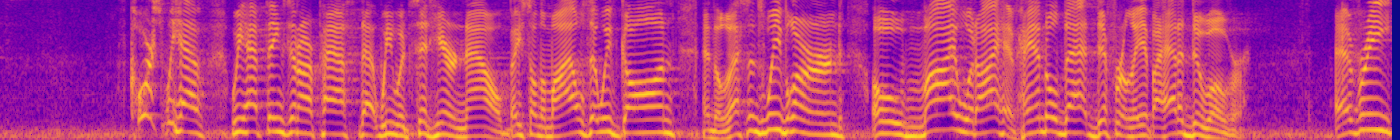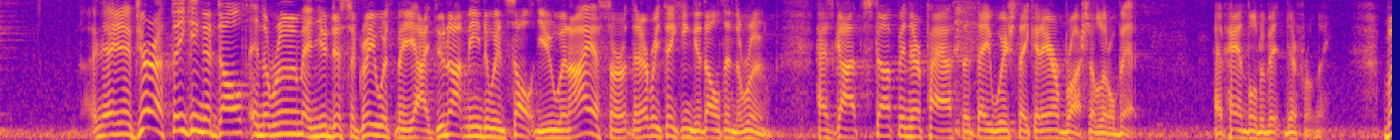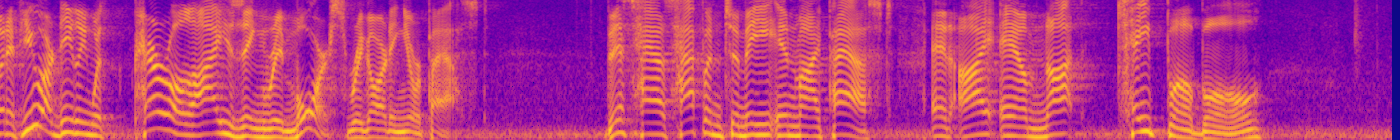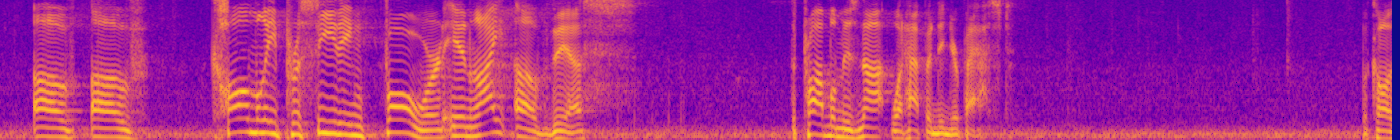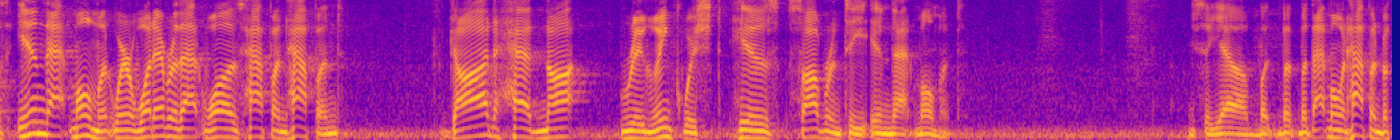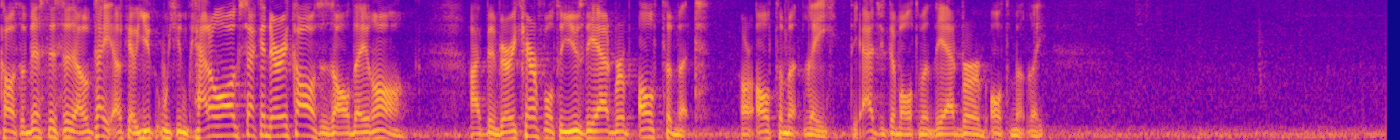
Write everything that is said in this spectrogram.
Of course, we have, we have things in our past that we would sit here now, based on the miles that we've gone and the lessons we've learned. Oh, my, would I have handled that differently if I had a do over? Every if you're a thinking adult in the room and you disagree with me, I do not mean to insult you when I assert that every thinking adult in the room has got stuff in their past that they wish they could airbrush a little bit, have handled a bit differently. But if you are dealing with paralyzing remorse regarding your past. This has happened to me in my past, and I am not capable of, of calmly proceeding forward in light of this. The problem is not what happened in your past. Because in that moment where whatever that was happened, happened, God had not relinquished his sovereignty in that moment. You say, yeah, but, but, but that moment happened because of this. This is okay, okay. You, we can catalog secondary causes all day long. I've been very careful to use the adverb ultimate or ultimately, the adjective ultimate, the adverb ultimately.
